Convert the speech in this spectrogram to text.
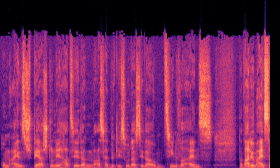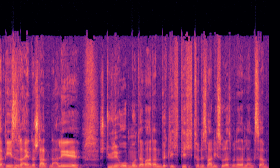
um eins Sperrstunde hatte, dann war es halt wirklich so, dass die da um 10 vor eins, da war die um eins dann Besen rein, da standen alle Stühle oben und da war dann wirklich dicht und es war nicht so, dass man da dann langsam,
